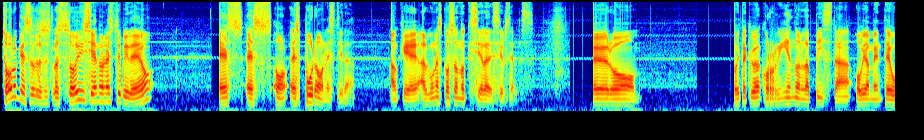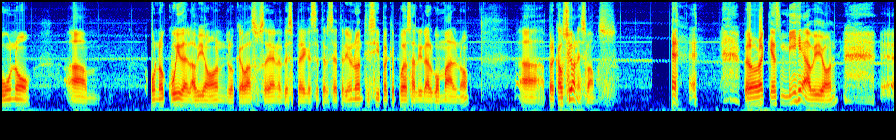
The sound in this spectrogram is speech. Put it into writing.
todo lo que les estoy diciendo en este video es, es, es pura honestidad. Aunque algunas cosas no quisiera decírselas. Pero ahorita que iba corriendo en la pista, obviamente uno, uno cuida el avión, lo que va a suceder en el despegue, etcétera, etcétera, y uno anticipa que pueda salir algo mal, ¿no? Ah, precauciones, vamos. Pero ahora que es mi avión, eh,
